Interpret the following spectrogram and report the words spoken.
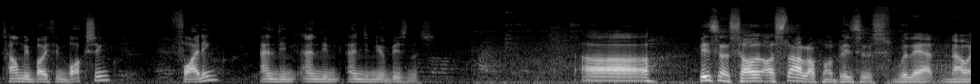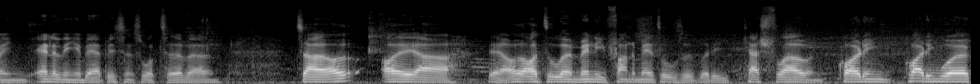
Tell me both in boxing, fighting, and in and in and in your business. Uh, business. I, I started off my business without knowing anything about business whatsoever. So I, I uh, yeah, I had to learn many fundamentals of bloody cash flow and quoting, quoting work,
